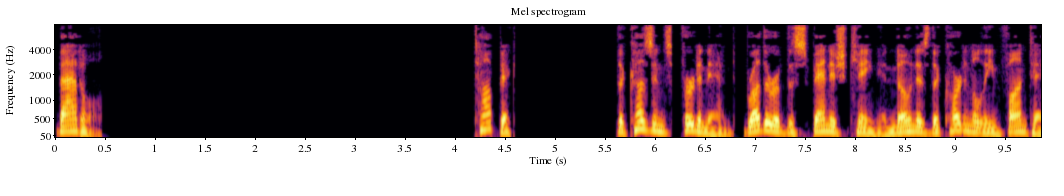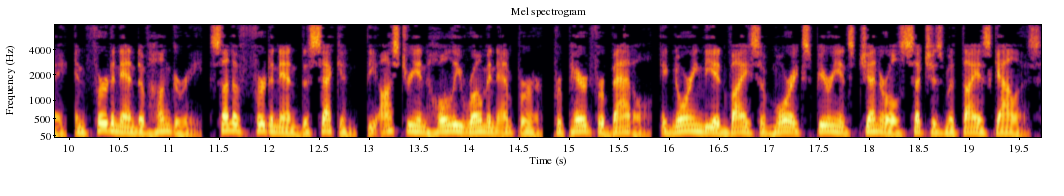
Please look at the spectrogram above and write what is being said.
Battle the cousins, Ferdinand, brother of the Spanish king and known as the Cardinal Infante, and Ferdinand of Hungary, son of Ferdinand II, the Austrian Holy Roman Emperor, prepared for battle, ignoring the advice of more experienced generals such as Matthias Gallas.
